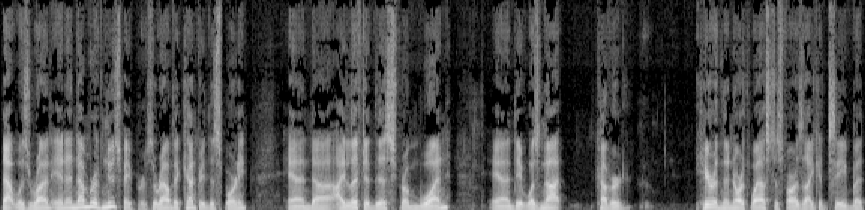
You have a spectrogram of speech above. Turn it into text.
That was run in a number of newspapers around the country this morning, and uh, I lifted this from one, and it was not covered here in the Northwest as far as I could see, but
